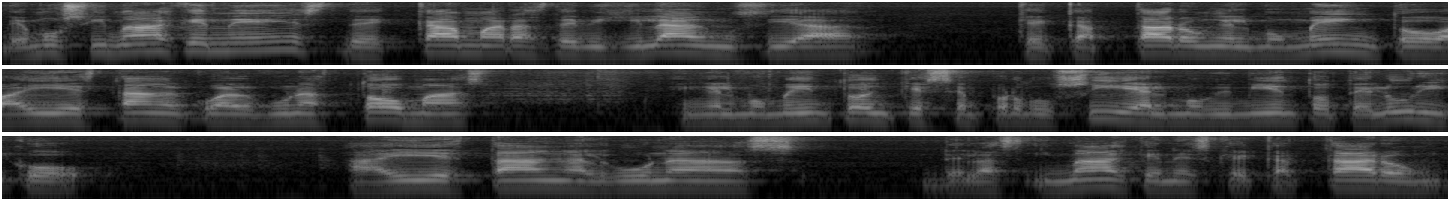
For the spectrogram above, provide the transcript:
Vemos imágenes de cámaras de vigilancia que captaron el momento, ahí están algunas tomas, en el momento en que se producía el movimiento telúrico, ahí están algunas de las imágenes que captaron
